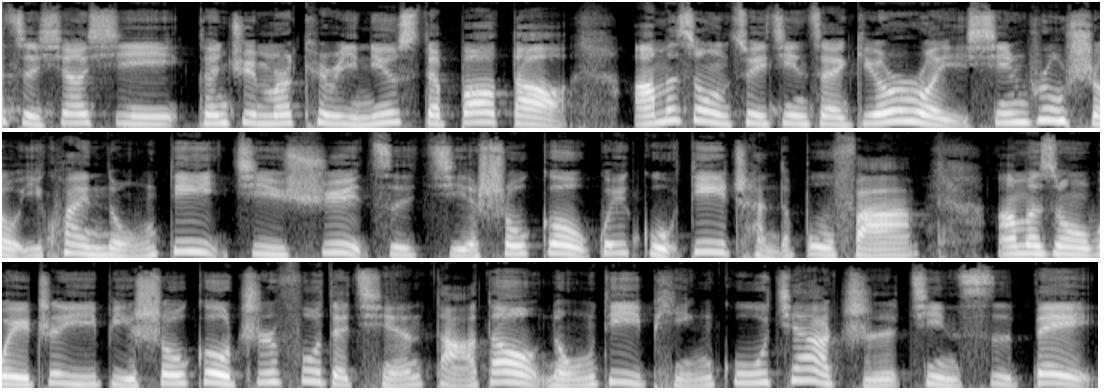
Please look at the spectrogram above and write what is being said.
次消息，根据 Mercury News 的报道，Amazon 最近在 Gilroy 新入手一块农地，继续自己收购硅谷地产的步伐。Amazon 为这一笔收购支付的钱达到农地评估价值近四倍。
